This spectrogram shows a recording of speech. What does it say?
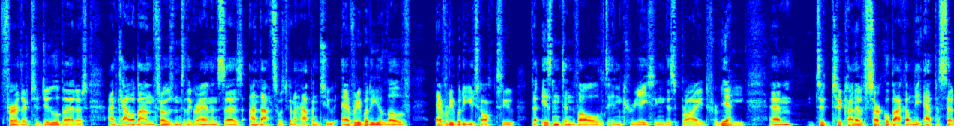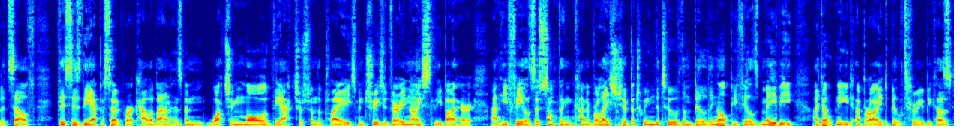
further to do about it. And Caliban throws him to the ground and says, "And that's what's going to happen to everybody you love." Everybody you talk to that isn't involved in creating this bride for Yeah. me. Um, to, to kind of circle back on the episode itself, this is the episode where Caliban has been watching Maud, the actress from the play. He's been treated very nicely by her and he feels there's something kind of relationship between the two of them building up. He feels maybe I don't need a bride built for me because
